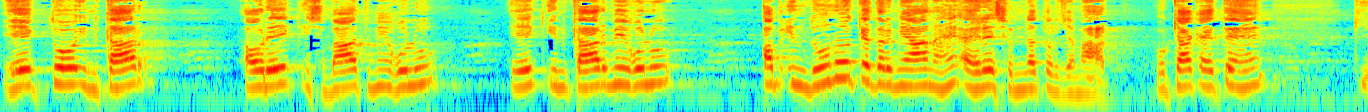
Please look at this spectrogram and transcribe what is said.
ایک تو انکار اور ایک اس بات میں غلو، ایک انکار میں غلو۔ اب ان دونوں کے درمیان ہیں اہل سنت اور جماعت وہ کیا کہتے ہیں؟ کہ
